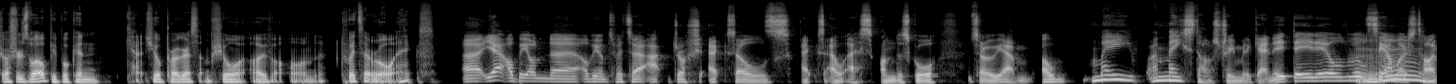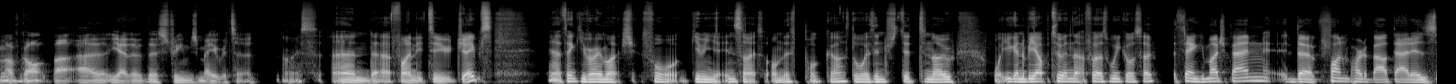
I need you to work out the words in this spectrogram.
josh as well people can catch your progress, I'm sure, over on Twitter or X. Uh, yeah, I'll be on. Uh, I'll be on Twitter at Josh XLs XLS underscore. So yeah, I'll may I may start streaming again. It, it will we'll see how much time I've got, but uh, yeah, the, the streams may return. Nice. And uh, finally, to Japes, yeah, thank you very much for giving your insights on this podcast. Always interested to know what you're going to be up to in that first week or so. Thank you much, Ben. The fun part about that is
